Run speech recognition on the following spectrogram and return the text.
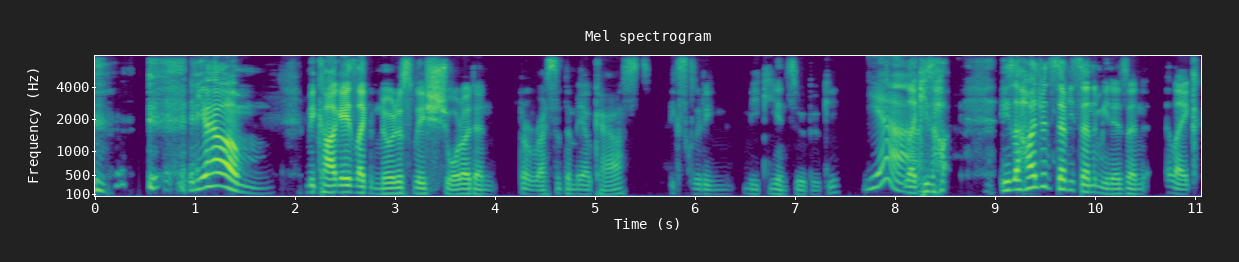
and you know how um, Mikage is like noticeably shorter than the rest of the male cast, excluding Miki and Tsuwabuki. Yeah. Like he's he's 170 centimeters, and like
